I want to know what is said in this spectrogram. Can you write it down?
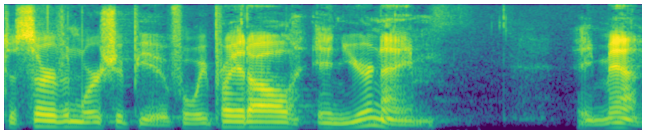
to serve and worship you. For we pray it all in your name. Amen.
